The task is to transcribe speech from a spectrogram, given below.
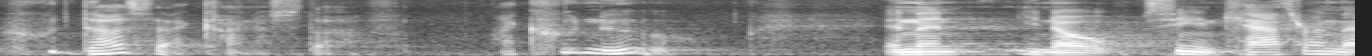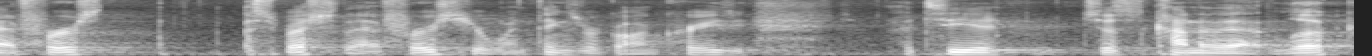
Who does that kind of stuff? Like, who knew? And then, you know, seeing Catherine that first, especially that first year when things were going crazy, I'd see it, just kind of that look,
